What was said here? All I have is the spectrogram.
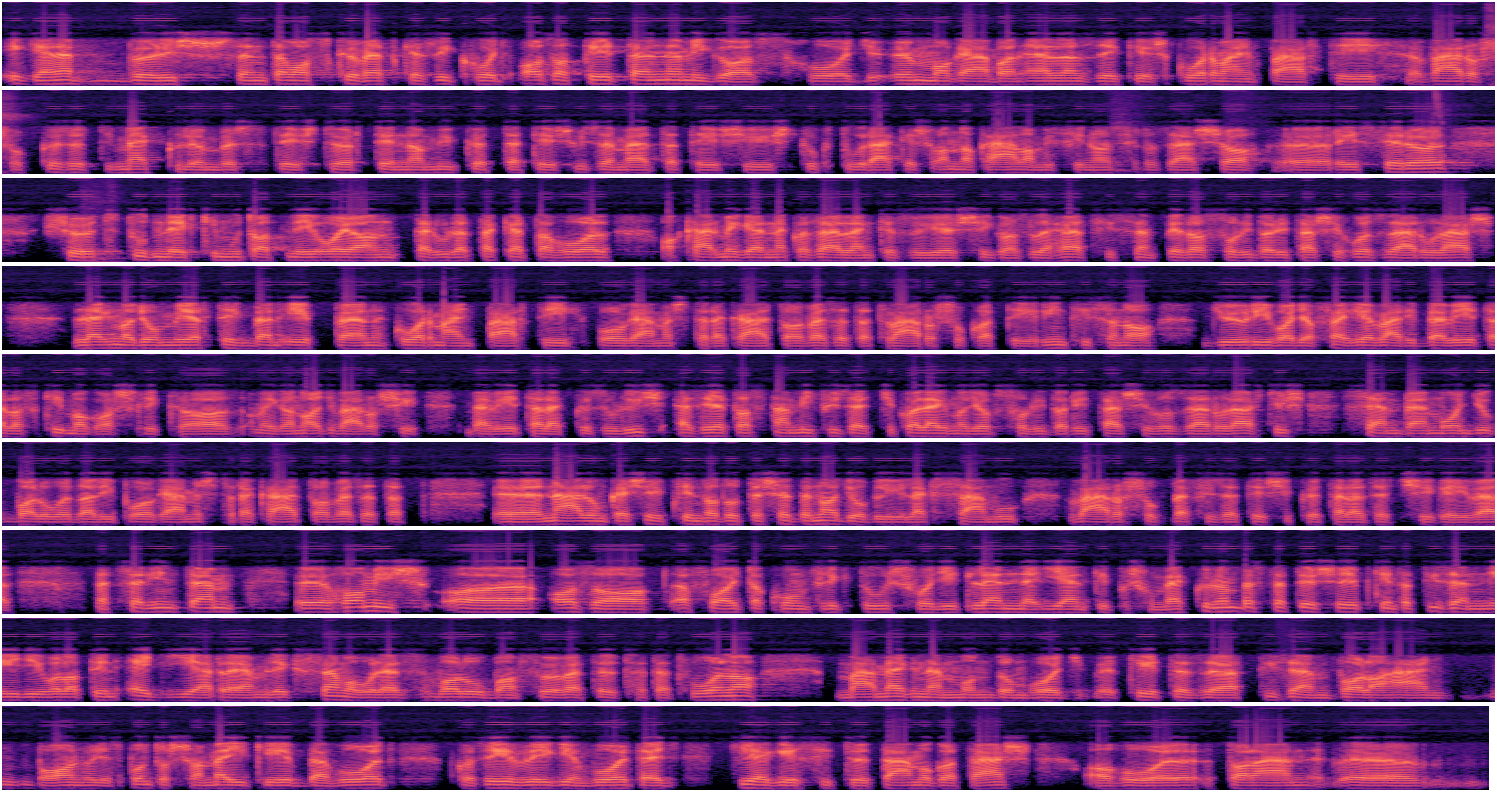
Igen, ebből is szerintem az következik, hogy az a tétel nem igaz, hogy önmagában ellenzéki és kormánypárti városok közötti megkülönböztetés történne a működtetés, üzemeltetési struktúrák és annak állami finanszírozása részéről. sőt tudnék kimutatni olyan területeket, ahol akár még ennek az ellenkezője is igaz lehet, hiszen például a szolidaritási hozzárulás legnagyobb mértékben éppen kormánypárti polgármesterek által vezetett városokat érint, hiszen a győri vagy a fehérvári bevétel az kimagaslik az, még a nagyvárosi bevételek közül is, ezért aztán mi fizetjük a legnagyobb szolidaritási hozzárulást is, szemben mondjuk baloldali polgármesterek által vezetett nálunk és egyébként adott esetben nagyobb lélekszámú városok befizetési kötelezettségeivel. Tehát szerintem hamis az a fajta konfliktus, hogy itt lenne ilyen típusú megkülönböztetés. Egyébként a 14 év alatt én egy ilyenre emlékszem, ahol ez valóban felvetődhetett volna. Már meg nem mondom, hogy 2010-valahányban, hogy ez pontosan melyik évben volt, akkor az év végén volt egy kiegészítő támogatás, ahol talán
